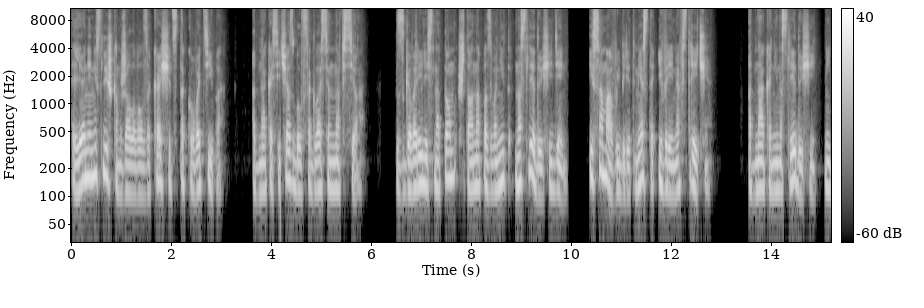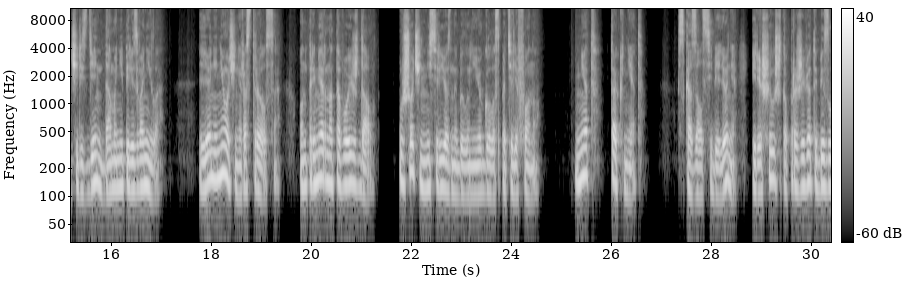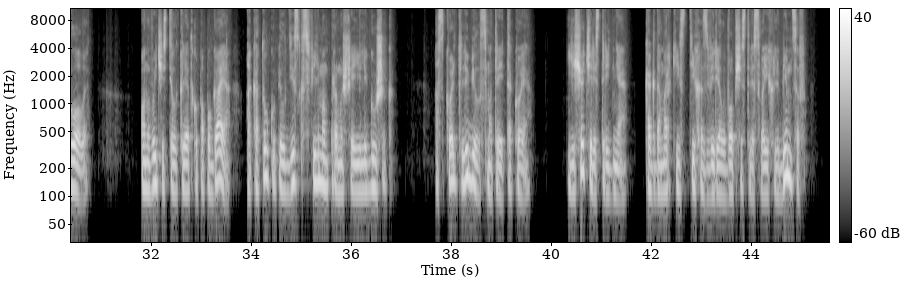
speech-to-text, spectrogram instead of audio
Леня не слишком жаловал заказчиц такого типа, однако сейчас был согласен на все. Сговорились на том, что она позвонит на следующий день и сама выберет место и время встречи. Однако ни на следующий, ни через день дама не перезвонила. Леня не очень расстроился. Он примерно того и ждал. Уж очень несерьезный был у нее голос по телефону. «Нет, так нет», — сказал себе Леня и решил, что проживет и без Лолы. Он вычистил клетку попугая, а коту купил диск с фильмом про мышей и лягушек. Аскольд любил смотреть такое. Еще через три дня когда маркиз тихо зверел в обществе своих любимцев,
